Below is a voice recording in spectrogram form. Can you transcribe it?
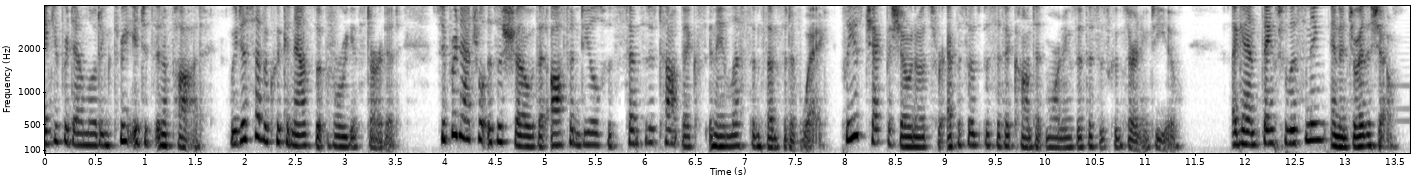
Thank you for downloading Three Idiots in a Pod. We just have a quick announcement before we get started. Supernatural is a show that often deals with sensitive topics in a less than sensitive way. Please check the show notes for episode specific content warnings if this is concerning to you. Again, thanks for listening and enjoy the show.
